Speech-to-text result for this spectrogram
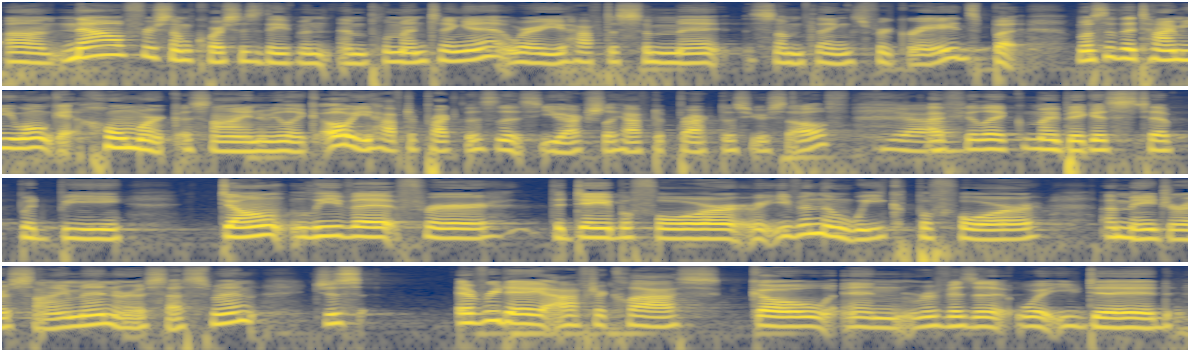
um, now for some courses, they've been implementing it where you have to submit some things for grades, but most of the time, you won't get homework assigned and be like, oh, you have to practice this. You actually have to practice yourself. Yeah. I feel like my biggest tip would be don't leave it for the day before or even the week before a major assignment or assessment. Just every day after class, go and revisit what you did.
